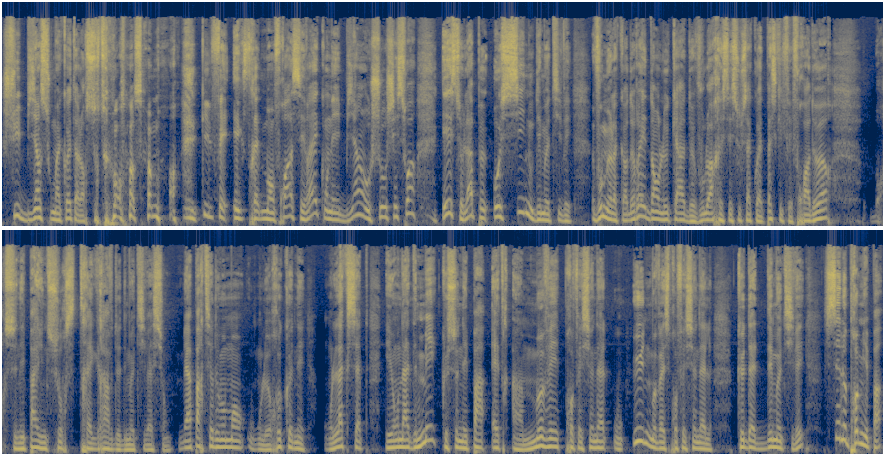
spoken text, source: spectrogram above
Je suis bien sous ma couette, alors surtout en ce moment qu'il fait extrêmement froid, c'est vrai qu'on est bien au chaud chez soi. Et cela peut aussi nous démotiver. Vous me l'accorderez, dans le cas de vouloir rester sous sa couette parce qu'il fait froid dehors, bon, ce n'est pas une source très grave de démotivation. Mais à partir du moment où on le reconnaît, on l'accepte et on admet que ce n'est pas être un mauvais professionnel ou une mauvaise professionnelle que d'être démotivé, c'est le premier pas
